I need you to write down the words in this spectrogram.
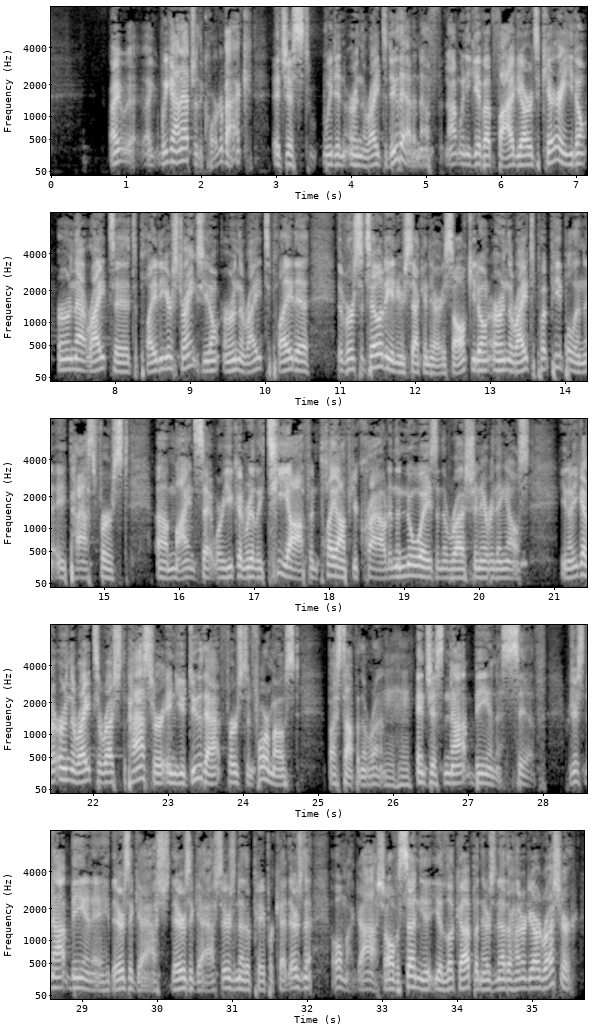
Right, like we got after the quarterback it just we didn't earn the right to do that enough. Not when you give up five yards a carry, you don't earn that right to to play to your strengths. You don't earn the right to play to the versatility in your secondary, Salk. You don't earn the right to put people in a pass first uh, mindset where you can really tee off and play off your crowd and the noise and the rush and everything else. You know, you got to earn the right to rush the passer, and you do that first and foremost by stopping the run mm-hmm. and just not being a sieve just not being a there's a gash, there's a gash, there's another paper cut, there's no, oh my gosh, all of a sudden you, you look up and there's another hundred yard rusher.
